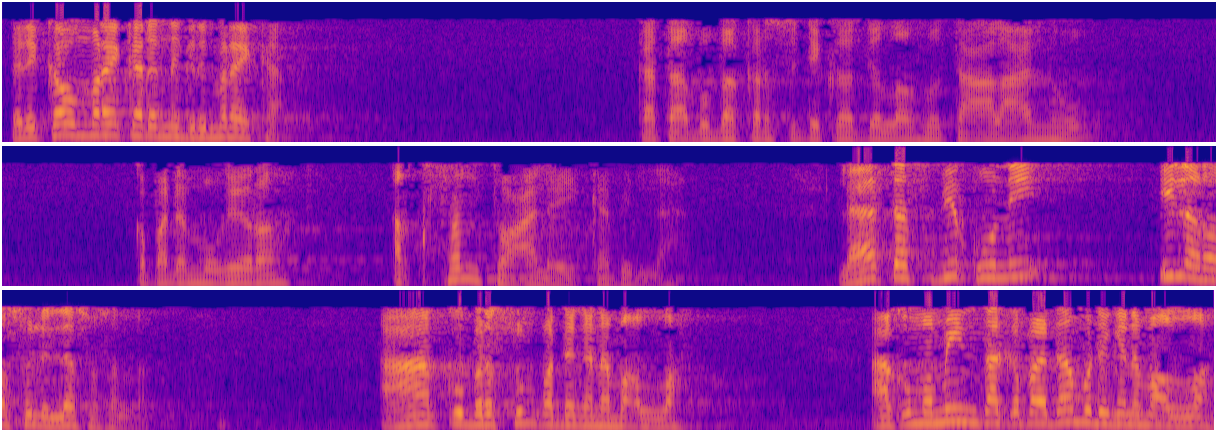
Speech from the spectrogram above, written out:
dari kaum mereka dan negeri mereka. Kata Abu Bakar Siddiq radhiyallahu taala anhu kepada Mughirah, "Aqsamtu 'alaika billah." La tasbiquni ila Rasulullah SAW. Aku bersumpah dengan nama Allah. Aku meminta kepadamu dengan nama Allah.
